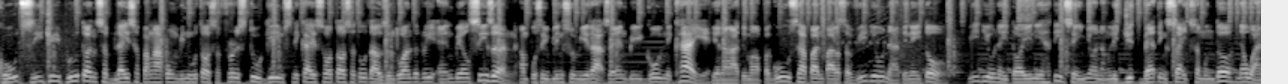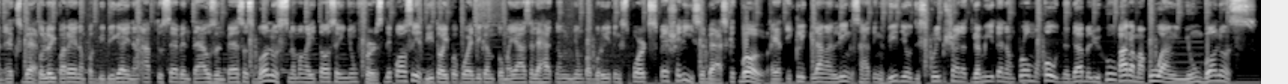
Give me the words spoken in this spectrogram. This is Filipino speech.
Coach CJ Bruton sablay sa pangakong minuto sa first two games ni Kai Soto sa 2023 NBL season. Ang posibleng sumira sa NBA goal ni Kai. Yan ang ating mga pag-uusapan para sa video natin na ito. Video na ito ay inihatid sa inyo ng legit betting site sa mundo na 1xBet. Tuloy pa rin ang pagbibigay ng up to 7,000 pesos bonus na mga ito sa inyong first deposit. Dito ay pwede kang tumaya sa lahat ng inyong paboritong sports, especially sa basketball. Kaya't i-click lang ang link sa ating video description at gamitan ng promo code na WHOOP para makuha ang inyong bonus.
